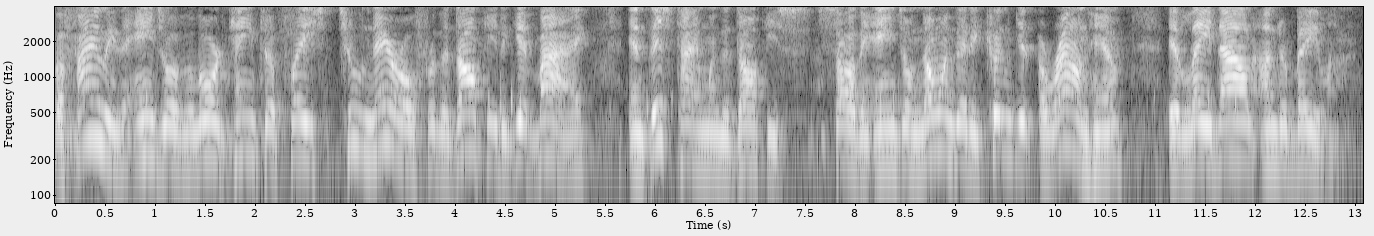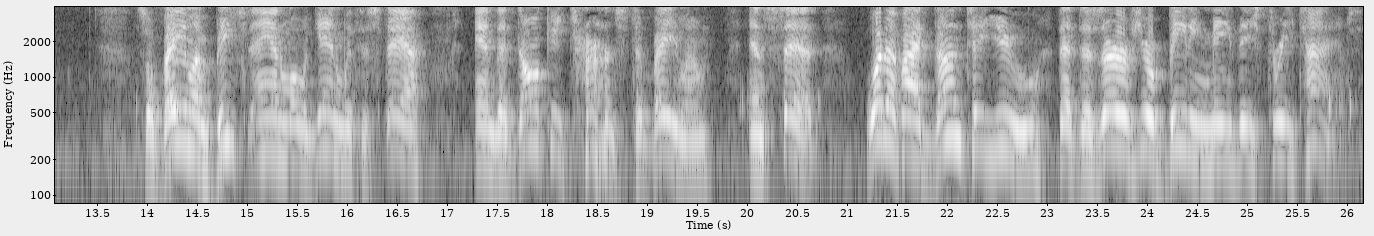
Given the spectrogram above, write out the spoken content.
But finally, the angel of the Lord came to a place too narrow for the donkey to get by. And this time, when the donkey saw the angel, knowing that he couldn't get around him, it lay down under Balaam. So Balaam beats the animal again with his staff, And the donkey turns to Balaam and said, What have I done to you that deserves your beating me these three times?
